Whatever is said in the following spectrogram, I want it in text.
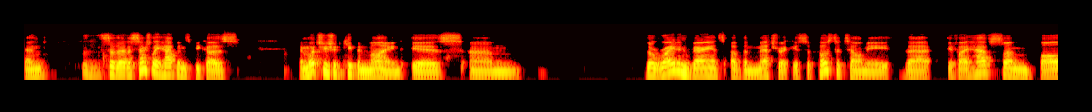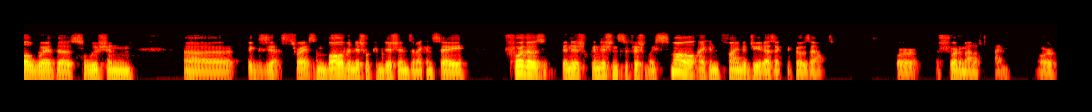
and so that essentially happens because, and what you should keep in mind is um, the right invariance of the metric is supposed to tell me that if I have some ball where the solution uh, exists, right? Some ball of initial conditions, and I can say, for those initial conditions sufficiently small, I can find a geodesic that goes out for a short amount of time. Or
